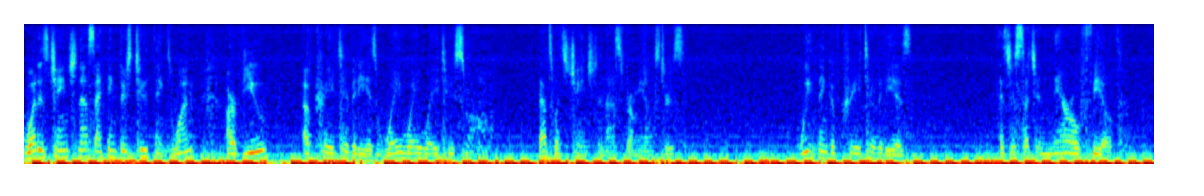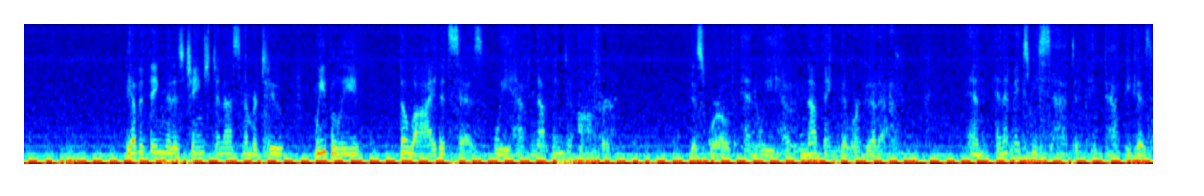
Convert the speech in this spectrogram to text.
what has changed in us? I think there's two things. One, our view of creativity is way, way, way too small. That's what's changed in us from youngsters. We think of creativity as, as just such a narrow field. The other thing that has changed in us, number two, we believe the lie that says we have nothing to offer this world and we have nothing that we're good at. And, and that makes me sad to think that because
